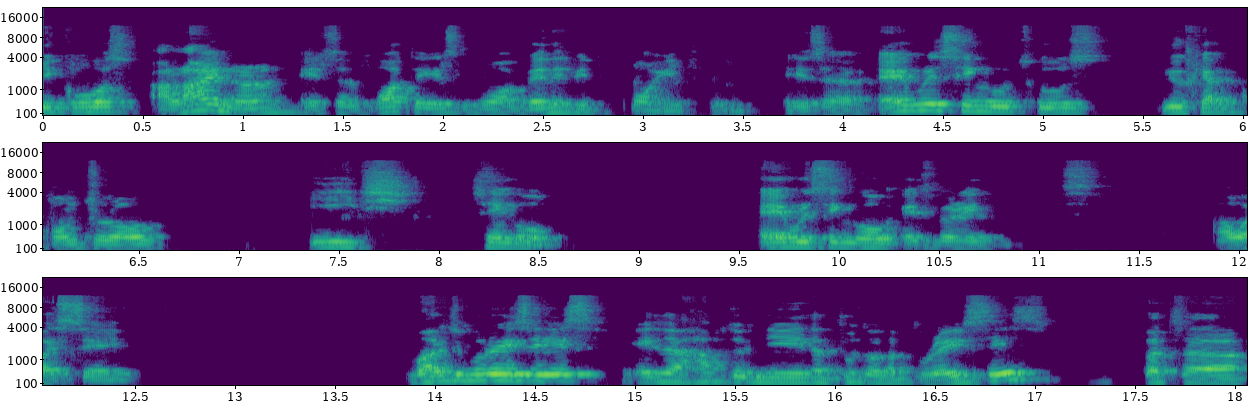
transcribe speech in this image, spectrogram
Because aligner is a, what is more benefit point is uh, every single tooth you can control each single. Every single is very how I say multiple braces is uh, have to need to put on the braces, but uh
